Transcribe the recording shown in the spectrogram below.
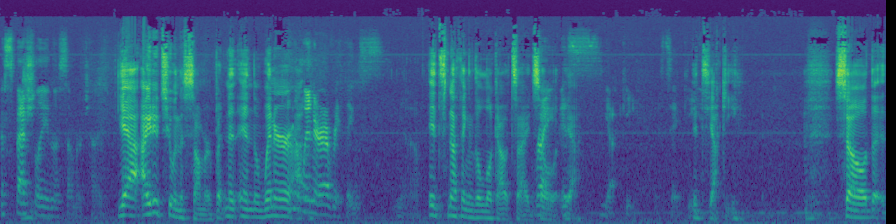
especially in the summertime. Yeah, I do too in the summer, but in, in the winter, In the I- winter, everything's you know it's nothing to look outside. So right. It's yeah, yucky. It's icky. it's yucky. So, the,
